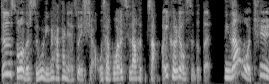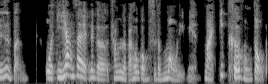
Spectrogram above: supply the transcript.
就是所有的食物里面它看起来最小，我才不会吃到很胀。一颗六十，对不对？你知道我去日本，我一样在那个他们的百货公司的 mall 里面买一颗红豆饼，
